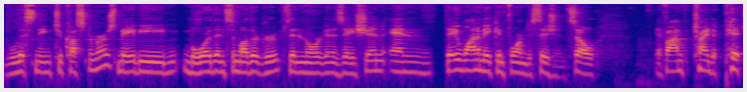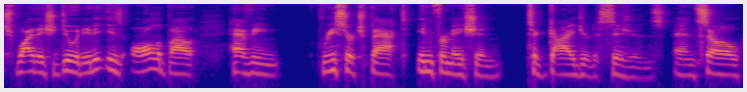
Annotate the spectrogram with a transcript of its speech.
listening to customers, maybe more than some other groups in an organization, and they want to make informed decisions. So if I'm trying to pitch why they should do it, it is all about having research backed information to guide your decisions. And so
